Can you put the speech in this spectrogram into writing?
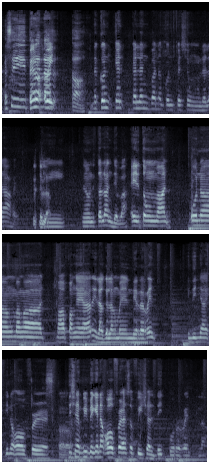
Kasi, Pero, na- wait. Ah, Nagkon, kal- kailan ba nag-confess yung lalaki? ito lang. Nito lang, di ba? Eh, itong mga, unang mga, mga pangyayari, lagi lang may nire-rent. Hindi niya ino-offer, Oo. hindi siya nagbibigay ng offer as official date, puro rent lang.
